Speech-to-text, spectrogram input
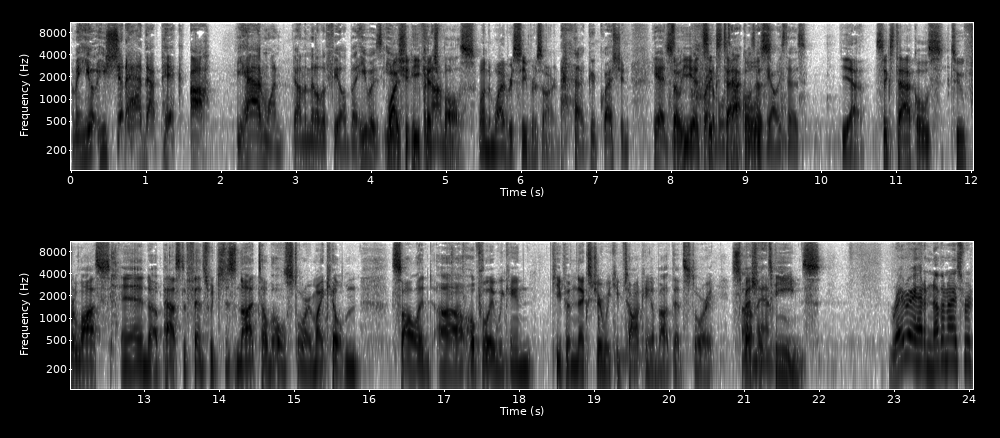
I mean, he he should have had that pick. Ah, he had one down the middle of the field, but he was. He Why was should he phenomenal. catch balls when the wide receivers aren't? Good question. He had so he had six tackles, tackles as he always does. Yeah, six tackles, two for loss, and a pass defense, which does not tell the whole story. Mike Hilton, solid. Uh, hopefully, we can keep him next year. We keep talking about that story. Special oh, teams. Ray Ray had another nice. Re-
